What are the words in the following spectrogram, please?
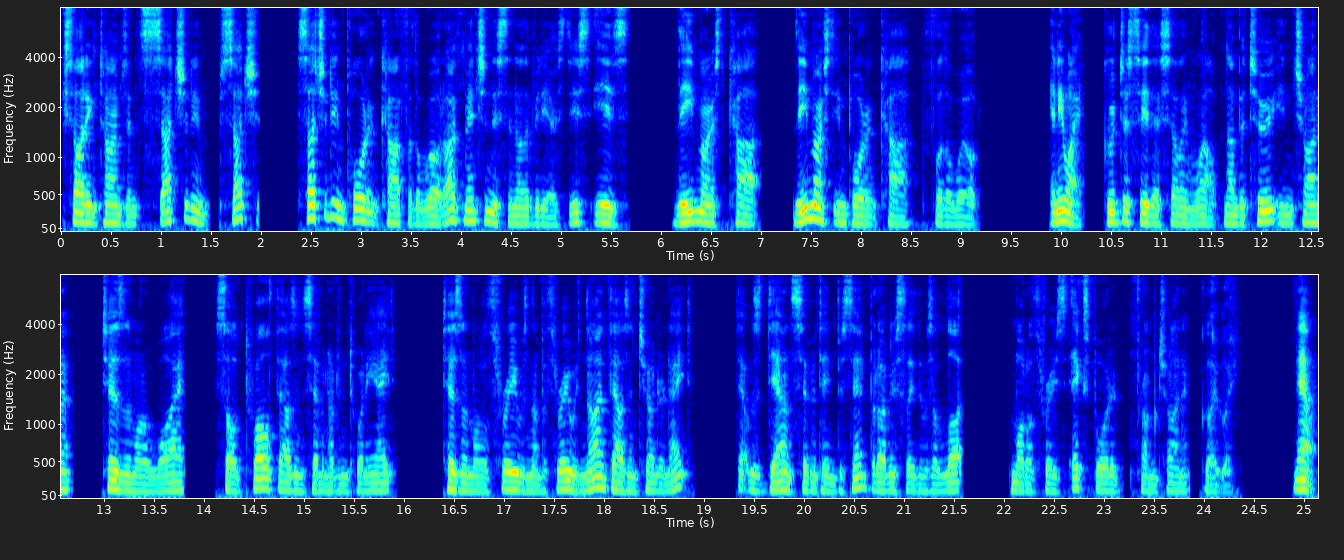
Exciting times, and it's such an such such an important car for the world. I've mentioned this in other videos. This is the most car, the most important car for the world. Anyway, good to see they're selling well. Number two in China, Tesla Model Y sold 12,728. Tesla Model 3 was number three with 9,208. That was down 17%, but obviously there was a lot Model 3s exported from China globally. Now,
